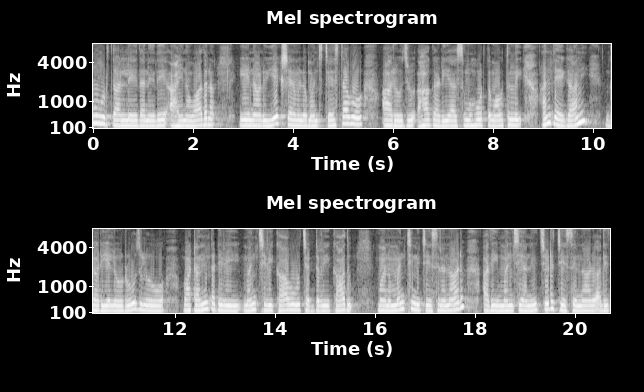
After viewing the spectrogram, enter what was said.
ముహూర్తాలు లేదనేదే ఆయన వాదన. ఏనాడు ఏ క్షణంలో మంచి చేస్తావో ఆ రోజు ఆ గడియ సుముహూర్తం అవుతుంది. అంతేగాని గడియలు రోజులు వాటంతటివి మంచివి కావు చెడ్డవి కాదు. మనం మంచిని చేసిన నాడు అది మంచి అని చెడు చేసిన నాడు అది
